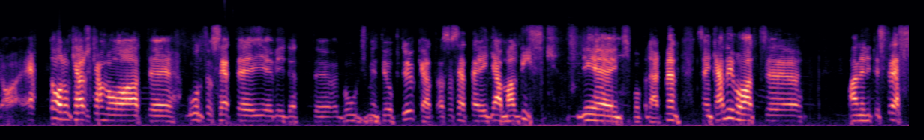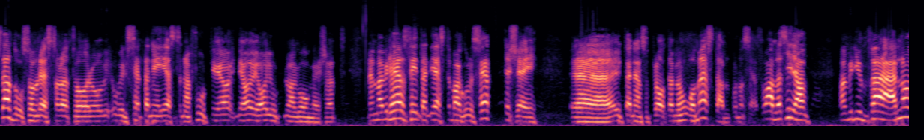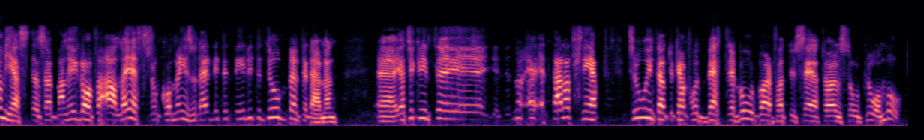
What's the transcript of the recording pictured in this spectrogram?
Ja, ett av dem kanske kan vara att eh, gå inte och sätta dig vid ett eh, bord som inte är uppdukat. Alltså sätta dig i gammal disk. Det är inte så populärt. Men sen kan det ju vara att eh, man är lite stressad då som restauratör och, och vill sätta ner gästerna fort. Det, har- det har jag gjort några gånger. Så att, men man vill helst inte att gäster bara går och sätter sig eh, utan den som pratar med hovmästaren på något sätt. Å andra sidan, man vill ju värna om gästen så att man är ju glad för alla gäster som kommer in. Så det är lite, det är lite dubbelt det där men eh, jag tycker inte... Eh, ett annat knep, tro inte att du kan få ett bättre bord bara för att du säger att du har en stor plånbok.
